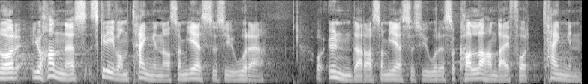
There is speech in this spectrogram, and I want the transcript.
Når Johannes skriver om tegna som Jesus gjorde, og undera som Jesus gjorde, så kaller han dem for tegn.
